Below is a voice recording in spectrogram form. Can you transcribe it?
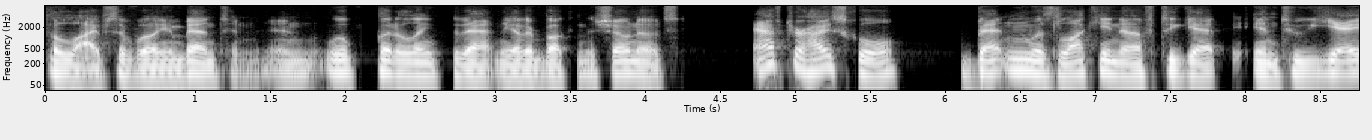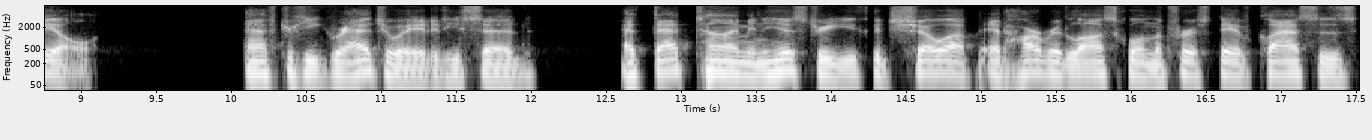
The Lives of William Benton. And we'll put a link to that in the other book in the show notes. After high school, Benton was lucky enough to get into Yale. After he graduated, he said, at that time in history, you could show up at Harvard Law School on the first day of classes,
